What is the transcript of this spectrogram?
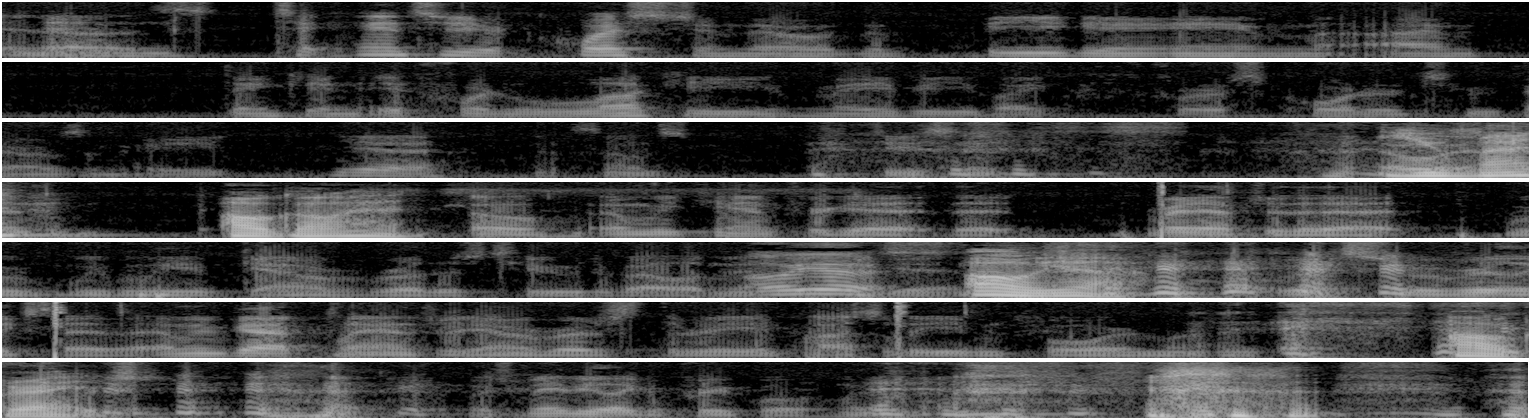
And, And to answer your question, though, the Bee game, I'm thinking if we're lucky, maybe like first quarter 2008. yeah, that sounds decent. You oh, meant- then- Oh, go ahead. oh, and we can't forget that right after that, we're, we believe Gamma Brothers 2 development. Oh, will yes. begin, Oh yeah. Which we're really excited about. And we've got plans for Gamma Brothers 3 and possibly even 4 in mind. Oh great. Which, which may be like a prequel. we don't know.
